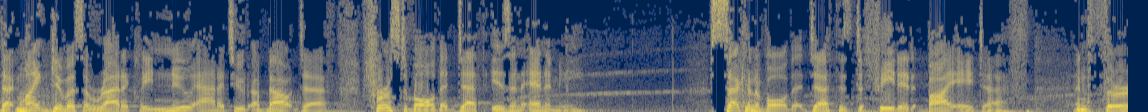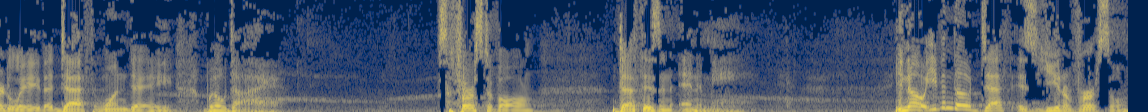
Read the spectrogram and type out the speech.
that might give us a radically new attitude about death. First of all, that death is an enemy. Second of all, that death is defeated by a death. And thirdly, that death one day will die. So, first of all, death is an enemy. You know, even though death is universal,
